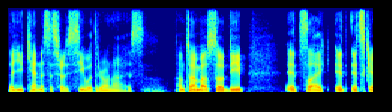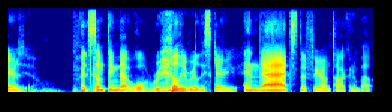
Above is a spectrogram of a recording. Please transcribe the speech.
that you can't necessarily see with your own eyes. I'm talking about so deep, it's like it, it scares you. It's something that will really, really scare you. And that's the fear I'm talking about.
